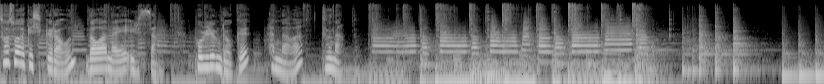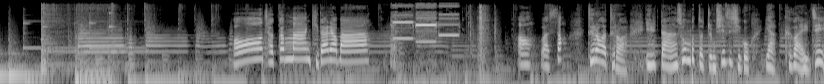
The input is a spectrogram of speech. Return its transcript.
소소하게 시끄러운 너와 나의 일상. 볼륨 로그 한나와 두나. 어 잠깐만 기다려봐. 어 왔어? 들어와 들어와. 일단 손부터 좀 씻으시고. 야 그거 알지?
